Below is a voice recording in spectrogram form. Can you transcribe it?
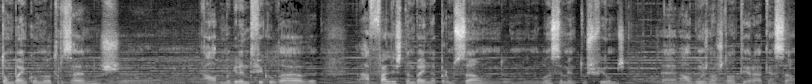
tão bem como noutros anos. Eh, há alguma grande dificuldade. Há falhas também na promoção e no lançamento dos filmes. Eh, alguns não estão a ter a atenção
